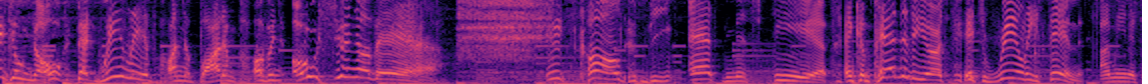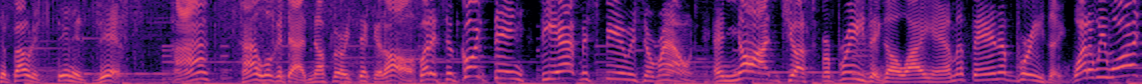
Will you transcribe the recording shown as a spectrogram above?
Did you know that we live on the bottom of an ocean of air? It's called the atmosphere. And compared to the Earth, it's really thin. I mean, it's about as thin as this. Huh? Huh? Look at that. Not very thick at all. But it's a good thing the atmosphere is around, and not just for breathing. Though I am a fan of breathing. What do we want?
